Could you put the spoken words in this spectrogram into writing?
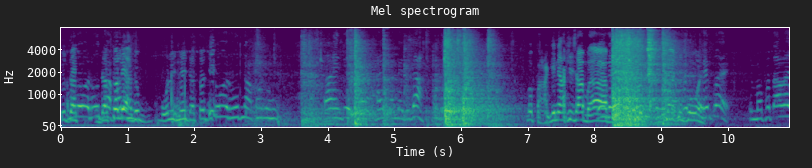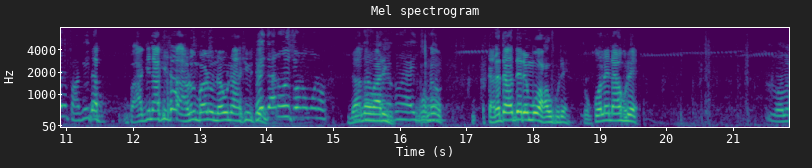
તું જતો લે નાખવાનું. બોલી નહીં જતો. રોજ નાખવાનું હું. દીધા ભાગી નાખી સાહેબ મફત આવે છે ભાગી ભાગી નાખી છે હાડું બાડું નવું નાખ્યું છે. જાનો હોય સોનો મોનો. ઓનો તો અત્યારે હું આવું રે. તો કોલે ના આવું રે. મને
